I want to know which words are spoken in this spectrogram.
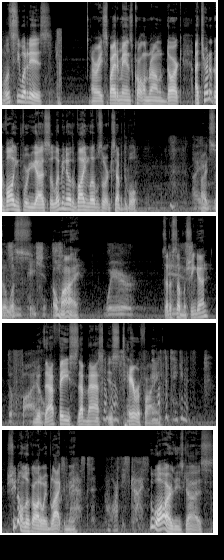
let's see what it is. Alright, Spider-Man's crawling around in the dark. I turned up the volume for you guys, so let me know the volume levels are acceptable. Alright, so what's... Oh my. Where Is that a submachine gun? The file? Yo, that face, that mask is else. Terrifying. must have taken it. She don't look all the way black to me. Masks. Who are these guys? Who are these guys?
